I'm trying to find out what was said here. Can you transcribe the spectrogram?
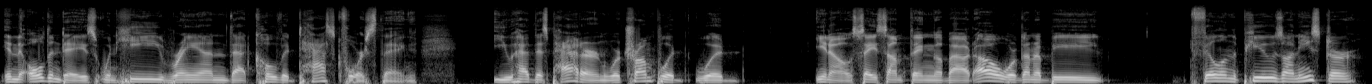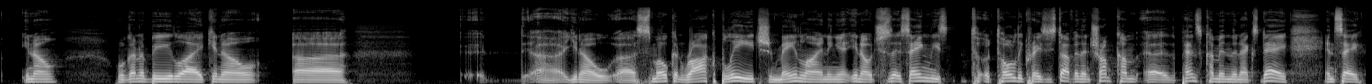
in the olden days when he ran that COVID task force thing, you had this pattern where Trump would would you know say something about oh we're going to be filling the pews on Easter, you know, we're going to be like, you know, uh, uh, you know, uh, smoke and rock bleach and mainlining it, you know, saying these t- totally crazy stuff, and then Trump come, uh, Pence come in the next day and say,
